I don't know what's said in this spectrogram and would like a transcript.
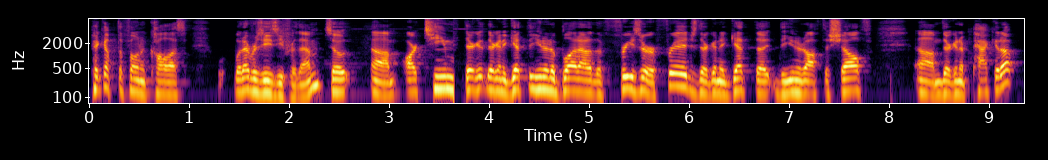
pick up the phone and call us, whatever's easy for them. So um, our team, they're, they're going to get the unit of blood out of the freezer or fridge. They're going to get the, the unit off the shelf. Um, they're going to pack it up,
